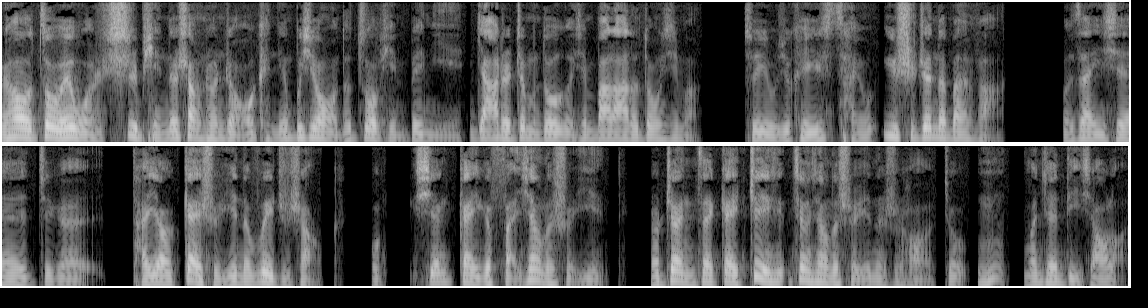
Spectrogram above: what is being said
然后作为我视频的上传者，我肯定不希望我的作品被你压着这么多恶心巴拉的东西嘛，所以我就可以采用预示针的办法，我在一些这个它要盖水印的位置上，我先盖一个反向的水印，然后这样你在盖正正向的水印的时候，就嗯完全抵消了。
